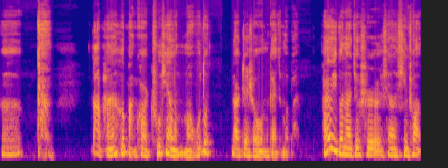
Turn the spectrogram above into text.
呃，大盘和板块出现了矛盾，那这时候我们该怎么办？还有一个呢，就是像信创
